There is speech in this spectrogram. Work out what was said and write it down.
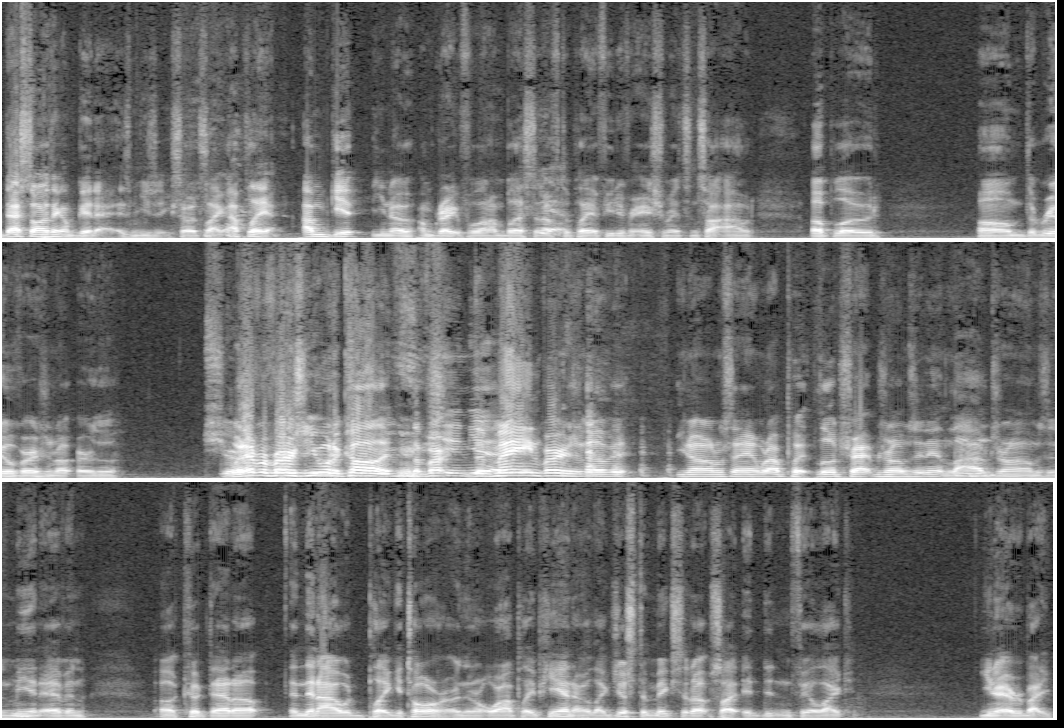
That's the only thing I'm good at is music. So it's like I play. I'm get you know I'm grateful and I'm blessed enough Yeah. to play a few different instruments, and so I would upload um, the real version of, or the Sure. whatever version you want to call it, the, ver- Version, the main version of it. You know what I'm saying? Where I put little trap drums in it, and Mm-hmm. live drums, and me and Evan uh, cooked that up, and then I would play guitar, and then or I play piano, like just to mix it up, so it didn't feel like, you know, everybody.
